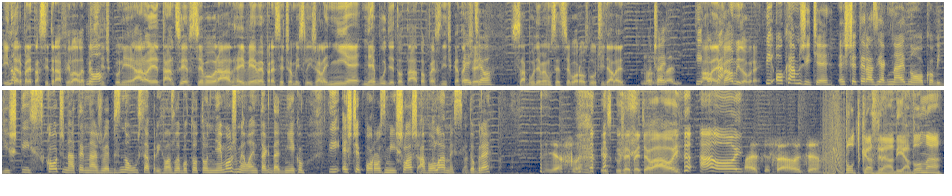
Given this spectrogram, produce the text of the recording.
interpreta si trafila, ale No. pesničku nie. Áno, je Tancujem s tebou rád, hej, vieme presne, čo myslíš, ale nie, nebude to táto pesnička, takže Peťo. sa budeme musieť s tebou rozlúčiť, ale, No, počúvaj, nevadí. ty, ale oka- veľmi dobre. ty okamžite, ešte teraz, jak na jedno oko vidíš, ty skoč na ten náš web, znovu sa prihlas, lebo toto nemôžeme len tak dať niekom. Ty ešte porozmýšľaš a voláme si, dobre? Jasné. Vyskúšaj, Peťo, ahoj. Ahoj. Majte sa, ahojte. Podcast Rádia Vlna.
